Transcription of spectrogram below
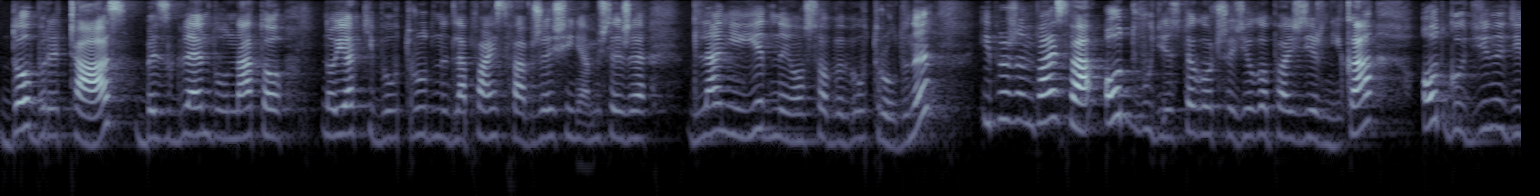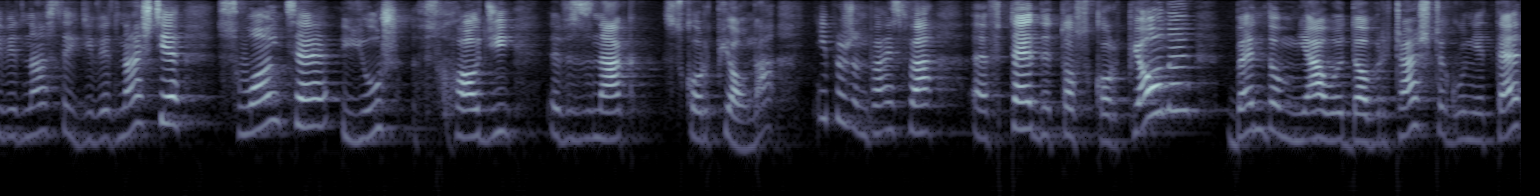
dobry czas, bez względu na to, no, jaki był trudny dla Państwa wrzesień. Ja myślę, że dla niejednej osoby był trudny. I proszę Państwa, od 23 października, od godziny 19.19 Słońce już wschodzi w znak Skorpiona. I proszę Państwa, e, wtedy to skorpiony będą miały dobry czas, szczególnie te,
